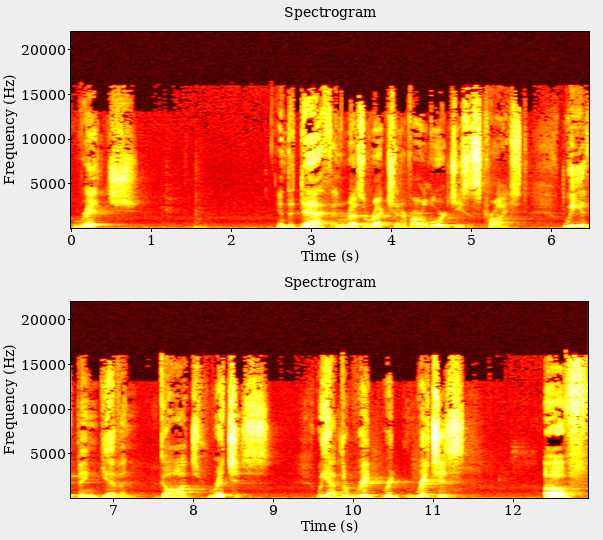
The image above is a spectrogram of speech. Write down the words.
rich." In the death and resurrection of our Lord Jesus Christ, we have been given God's riches. We have the riches of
